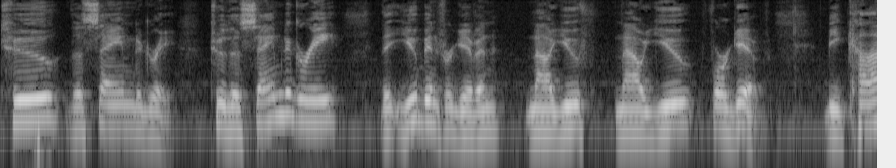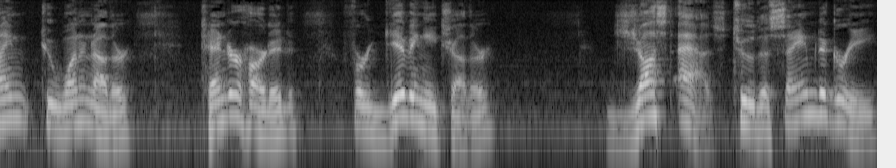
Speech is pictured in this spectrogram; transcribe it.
To the same degree. To the same degree that you've been forgiven, now you now you forgive. Be kind to one another, tender-hearted, forgiving each other just as to the same degree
